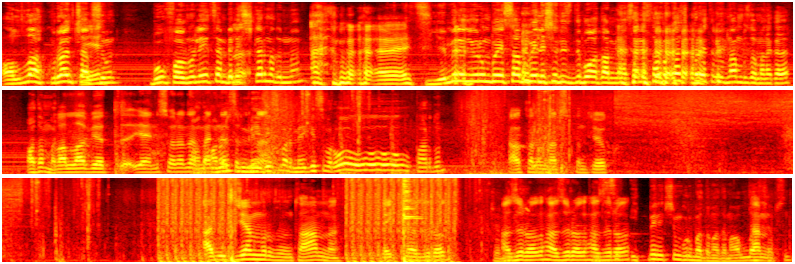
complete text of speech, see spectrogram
Allah Kur'an çarpsın. Bu formülü sen beleş çıkarmadın mı? evet. Yemin ediyorum bu hesabı beleşe dizdi bu adam ya. Sen hesaba kaç para yatırdın lan bu zamana kadar? Adam var. Vallahi bir at- yani sonradan ben de Anasının hatırladım da. MG'si var, MG'si var. Oo, oo, oo, pardon. Kalkalım var sıkıntı yok. Abi gideceğim vur bunu tamam mı? Bekle hazır ol. Canım. Hazır ol, hazır ol, hazır ol. İtmen için vurmadım adamı. Allah Tamam. çarpsın.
